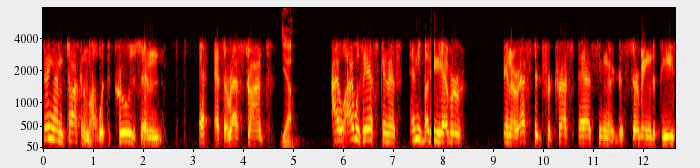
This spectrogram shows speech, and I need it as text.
thing I'm talking about with the Cruz and at, at the restaurant, Yeah. I, I was asking if anybody ever been arrested for trespassing or disturbing the peace,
